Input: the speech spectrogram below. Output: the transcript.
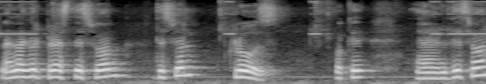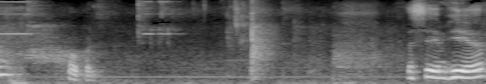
when I will press this one this will close. Okay. And this one open. The same here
